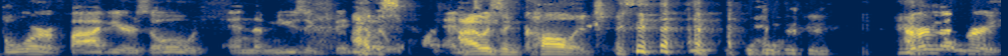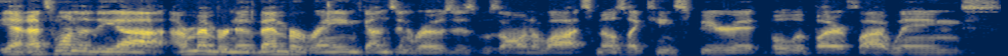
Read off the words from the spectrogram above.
four or five years old, and the music video. I was I was in college. I remember, yeah, that's one of the. uh I remember November Rain, Guns N' Roses was on a lot. Smells like Teen Spirit, Bullet Butterfly Wings.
